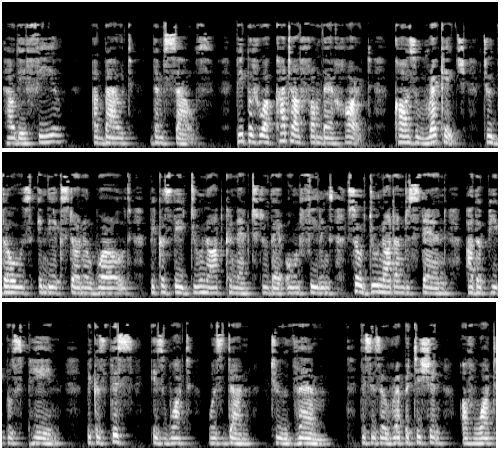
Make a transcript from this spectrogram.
how they feel about themselves. People who are cut off from their heart cause wreckage to those in the external world because they do not connect to their own feelings, so do not understand other people's pain because this is what was done to them. This is a repetition of what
